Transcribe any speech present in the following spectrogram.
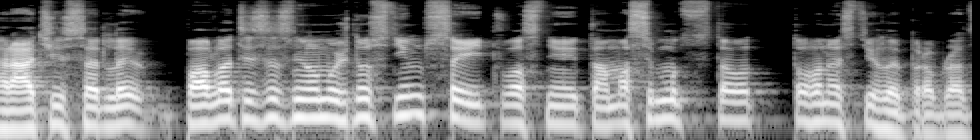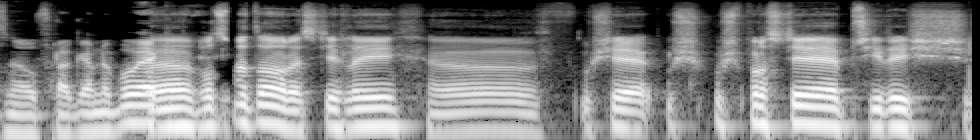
hráči sedli. Pavle, ty jsi měl možnost s ním sejít vlastně tam. Asi moc toho, toho nestihli probrat s Neofragem, nebo jak? Uh, moc jsme toho nestihli. Uh, už, je, už, už prostě je příliš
